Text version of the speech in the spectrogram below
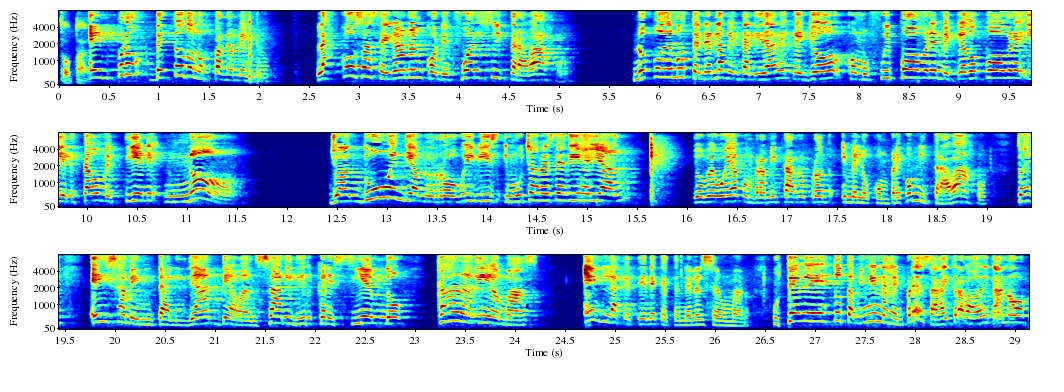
Total. en pro de todos los panameños. Las cosas se ganan con esfuerzo y trabajo. No podemos tener la mentalidad de que yo, como fui pobre, me quedo pobre y el Estado me tiene. No. Yo anduve en Diablo Rojo y, y muchas veces dije, Jan, yo me voy a comprar mi carro pronto y me lo compré con mi trabajo. Entonces, esa mentalidad de avanzar y de ir creciendo cada día más es la que tiene que tener el ser humano. Usted ve esto también en las empresas. Hay trabajadores que ah, no,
